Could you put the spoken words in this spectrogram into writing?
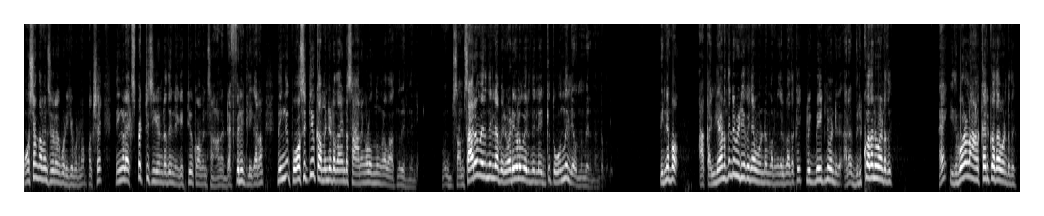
മോശം കമൻസുകളൊക്കെ പിടിക്കപ്പെടണം. പക്ഷേ നിങ്ങൾ എക്സ്പെക്റ്റ് ചെയ്യേണ്ടത് നെഗറ്റീവ് കമൻസ് ആണ് ഡെഫിനറ്റ്ലി കാരണം നിങ്ങൾ പോസിറ്റീവ് കമന്റ് ഇടതായ സാധനങ്ങളൊന്നും നിങ്ങളുടെ ഭാഗത്തുനിന്ന് വരുന്നില്ല. സംസാരവും വരുന്നില്ല പരിപാടികളും വരുന്നില്ല എനിക്ക് തോന്നുന്നില്ല ഒന്നും വരുന്നുണ്ടെന്ന്. പിന്നെ ഇപ്പോൾ ആ കല്യാണത്തിന്റെ വീഡിയോ ഒക്കെ ഞാൻ വീണ്ടും പറഞ്ഞു. ചിലപ്പോൾ അതൊക്കെ ക്ലിക്ക് ബേറ്റിന് വേണ്ടി കാരണം ഇവർക്കും അതാണ് വേണ്ടത്. ഏഹ് ഇതുപോലുള്ള ആൾക്കാർക്കും അതാണ് വേണ്ടത്.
